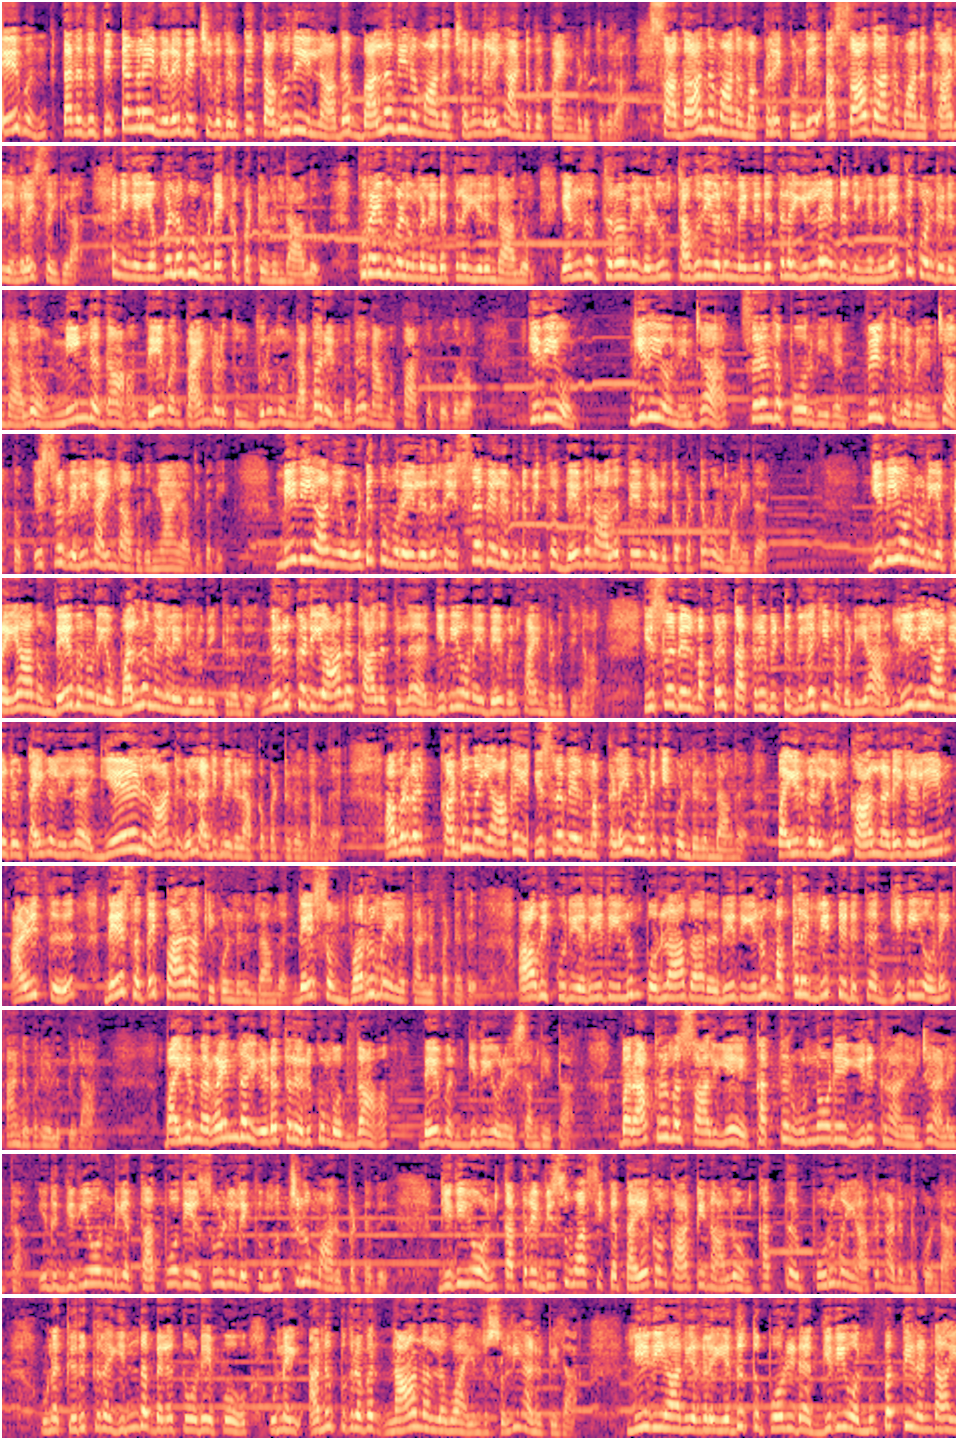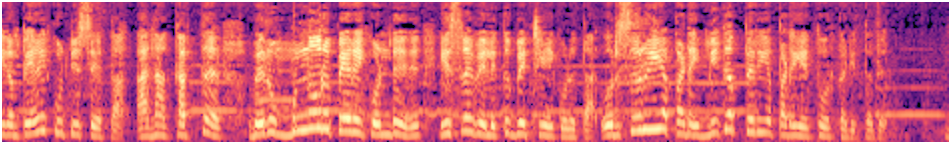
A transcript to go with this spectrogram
தேவன் தனது திட்டங்களை நிறைவேற்றுவதற்கு தகுதி இல்லாத பலவீனமான ஜனங்களை ஆண்டவர் பயன்படுத்துகிறார். சாதாரணமான மக்களை கொண்டு அசாதாரணமான காரியங்களை செய்கிறார். நீங்க எவ்வளவு உடைக்கப்பட்டிருந்தாலும் குறைவுகள் உங்களிடத்துல இருந்தாலும் எந்த திறமைகளும் தகுதிகளும் என்னிடத்துல இல்லை என்று நீங்க நினைத்து கொண்டிருந்தாலும் நீங்க தான் தேவன் பயன்படுத்தும் விரும்பும் நபர் என்பதை நாம பார்க்க போகிறோம். கிரியோன் கிதியோன் என்றால் சிறந்த போர் வீரன் வீழ்த்துகிறவன் என்று அர்த்தம். இஸ்ரவேலின் ஐந்தாவது நியாயாதிபதி. மீதியானிய ஒடுக்குமுறையிலிருந்து இஸ்ரவேலை விடுவிக்க தேவனால தேர்ந்தெடுக்கப்பட்ட ஒரு மனிதர். கிதியோனுடைய பிரயாணம் தேவனுடைய வல்லமைகளை நிரூபிக்கிறது. நெருக்கடியான காலத்துல கிதியோனை தேவன் பயன்படுத்தினார். இஸ்ரவேல் மக்கள் கத்தரை விட்டு விலகினபடியால் மீதியானியர்கள் கைகளில் ஏழு ஆண்டுகள் அடிமைகளாக்கப்பட்டிருந்தாங்க. அவர்கள் கடுமையாக இஸ்ரவேல் மக்களை ஒடுக்கிக் கொண்டிருந்தாங்க. பயிர்களையும் கால்நடைகளையும் அழித்து தேசத்தை பாழாக்கி கொண்டிருந்தாங்க. தேசம் வறுமையில தள்ளப்பட்டது. ஆவிக்குரிய ரீதியிலும் பொருளாதார ரீதியிலும் மக்களை மீட்டெடுக்க கிதியோனை ஆண்டவர் எழுப்பினார். பயம் நிறைந்த இடத்துல இருக்கும்போதுதான் தேவன் கிதியோனை சந்தித்தார். பராக்கிரமசாலியே கத்தர் உன்னோடே இருக்கிறார் என்று அழைத்தார். இது கிதியோனுடைய தற்போதைய சூழ்நிலைக்கு முற்றிலும் மாறுபட்டது. கிதியோன் கத்தரை விசுவாசிக்க தயக்கம் காட்டினாலும் கத்தர் பொறுமையாக நடந்து கொண்டார். உனக்கு இருக்கிற இந்த பலத்தோடே போ உன்னை அனுப்புகிறவர் நான் அல்லவா என்று சொல்லி அனுப்பினார். மீதியானியர்களை எதிர்த்து போரிட கிதியோன் முப்பத்தி இரண்டாயிரம் பேரை கூட்டி சேர்த்தார். ஆனா கத்தர் வெறும் முன்னூறு பேரை கொண்டு இஸ்ரேவேலுக்கு வெற்றியை கொடுத்தார். ஒரு சிறிய படை மிகப்பெரிய படையை தோற்கடித்தது.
